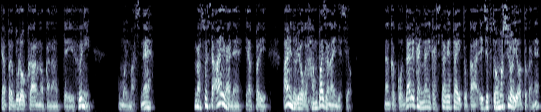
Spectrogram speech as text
やっぱりブロックがあるのかなっていうふうに思いますね。まあそして愛がね、やっぱり愛の量が半端じゃないんですよ。なんかこう、誰かに何かしてあげたいとか、エジプト面白いよとかね、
